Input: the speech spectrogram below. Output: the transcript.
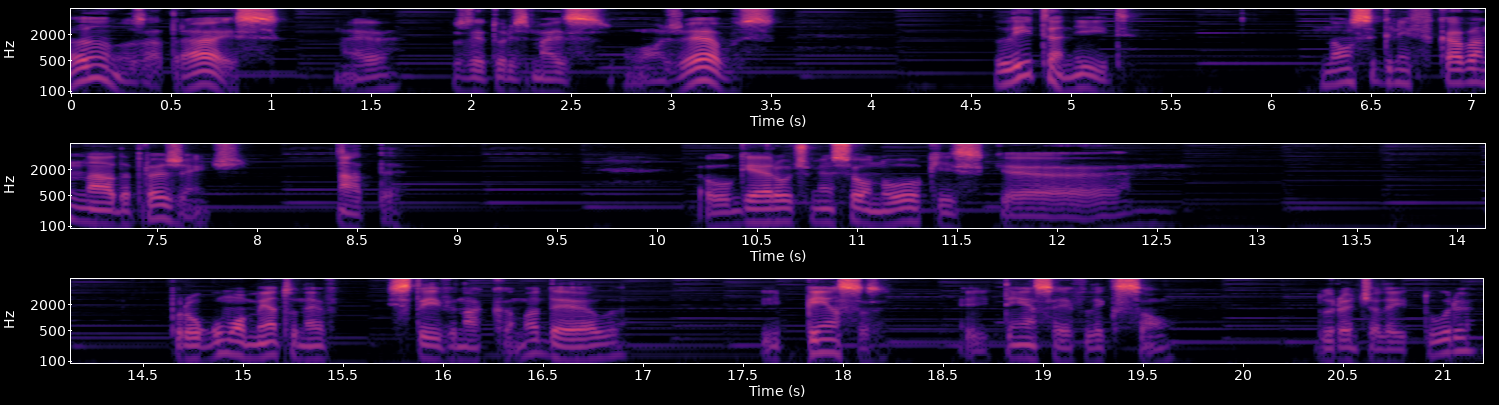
anos atrás, né, os leitores mais longevos, Lita Need não significava nada para a gente. Nada. O Geralt mencionou que, que é, por algum momento né, esteve na cama dela, ele pensa, ele tem essa reflexão durante a leitura,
